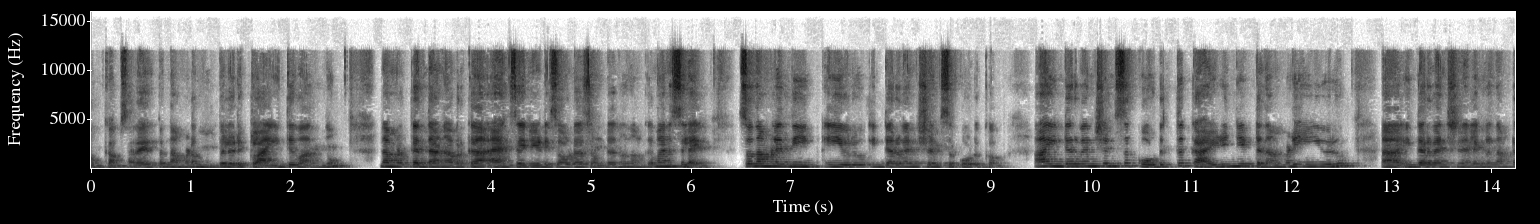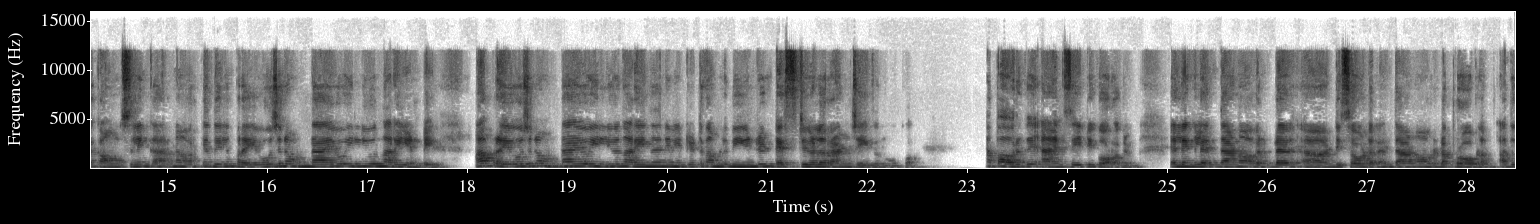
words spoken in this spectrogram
ഔട്ട്കംസ് അതായത് ഇപ്പം നമ്മുടെ മുമ്പിൽ ഒരു ക്ലയന്റ് വന്നു. നമ്മൾക്ക് എന്താണ്? അവർക്ക് ആൻസൈറ്റി ഡിസോർഡേഴ്സ് ഉണ്ടെന്ന് നമുക്ക് മനസ്സിലായി. സോ നമ്മൾ എന്ത് ചെയ്യും? ഈ ഒരു ഇന്റർവെൻഷൻസ് കൊടുക്കും. ആ ഇന്റർവെൻഷൻസ് കൊടുത്ത് കഴിഞ്ഞിട്ട് നമ്മുടെ ഈ ഒരു ഇന്റർവെൻഷൻ അല്ലെങ്കിൽ നമ്മുടെ കൗൺസിലിംഗ് കാരണം അവർക്ക് എന്തെങ്കിലും പ്രയോജനം ഉണ്ടായോ ഇല്ലയോ എന്ന് അറിയണ്ടേ ആ പ്രയോജനം ഉണ്ടായോ ഇല്ലയോ എന്ന് അറിയുന്നതിന് വേണ്ടിയിട്ട് നമ്മൾ വീണ്ടും ടെസ്റ്റുകൾ റൺ ചെയ്ത് നോക്കും. അപ്പൊ അവർക്ക് ആൻസൈറ്റി കുറഞ്ഞു. അല്ലെങ്കിൽ എന്താണോ അവരുടെ ഡിസോർഡർ എന്താണോ അവരുടെ പ്രോബ്ലം അത്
